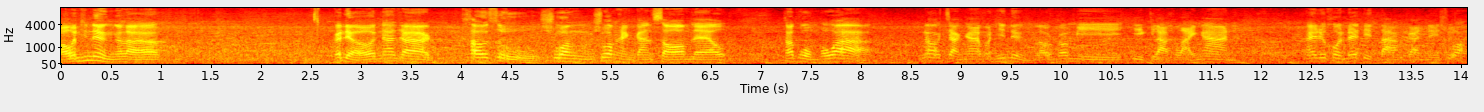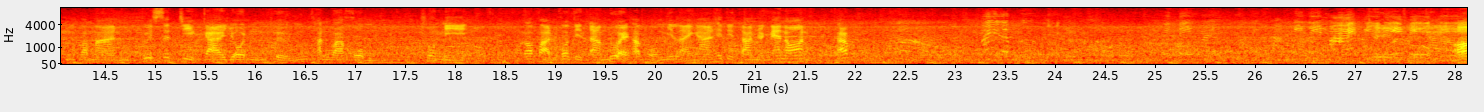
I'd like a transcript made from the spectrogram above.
เอาวันที่หนึ่งกันเหรอครับ ก็เดี๋ยวน่าจะเข้าสู่ช่วงช่วงแห่งการซ้อมแล้ว ครับผมเพราะว่านอกจากงานวันที่หนึ่งเราก็มีอีกหลากหลายงาน ให้ทุกคนได้ติดตามกันในช่วงประมาณพฤศจิกายนถึงธันวาคมช่วงนี้ ก็ฝากทุกคนติดตามด้วยครับผมมีหลายงานให้ติดตามอย่างแน่นอนครับ อ๋อ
